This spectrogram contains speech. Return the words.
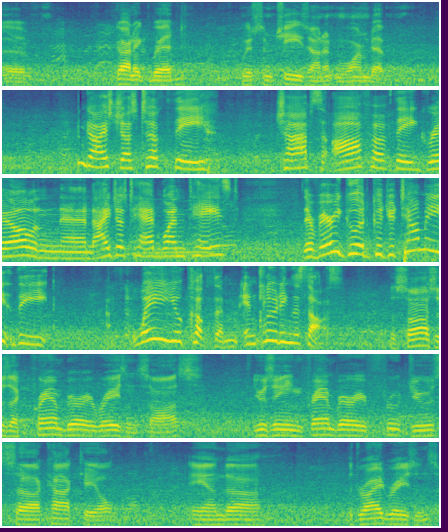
uh, garlic bread with some cheese on it and warmed up. Guys just took the chops off of the grill, and, and I just had one taste. They're very good. Could you tell me the way you cook them, including the sauce? The sauce is a cranberry raisin sauce using cranberry fruit juice uh, cocktail and uh, the dried raisins.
